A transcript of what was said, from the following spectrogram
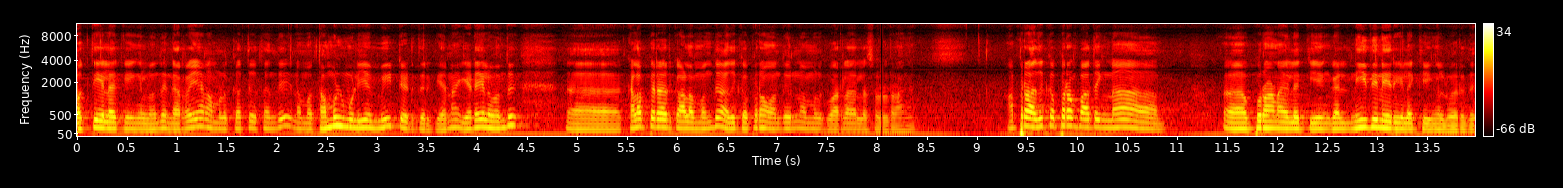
பக்தி இலக்கியங்கள் வந்து நிறைய நம்மளுக்கு கற்று தந்து நம்ம தமிழ் மொழியை மீட்டு எடுத்திருக்கு. ஏன்னா இடையில வந்து கலப்பிரர் காலம் வந்து அதுக்கப்புறம் வந்து நம்மளுக்கு வரலாறுல சொல்கிறாங்க அப்புறம் அதுக்கப்புறம் பார்த்திங்கன்னா புராண இலக்கியங்கள் நீதிநெறி இலக்கியங்கள் வருது.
